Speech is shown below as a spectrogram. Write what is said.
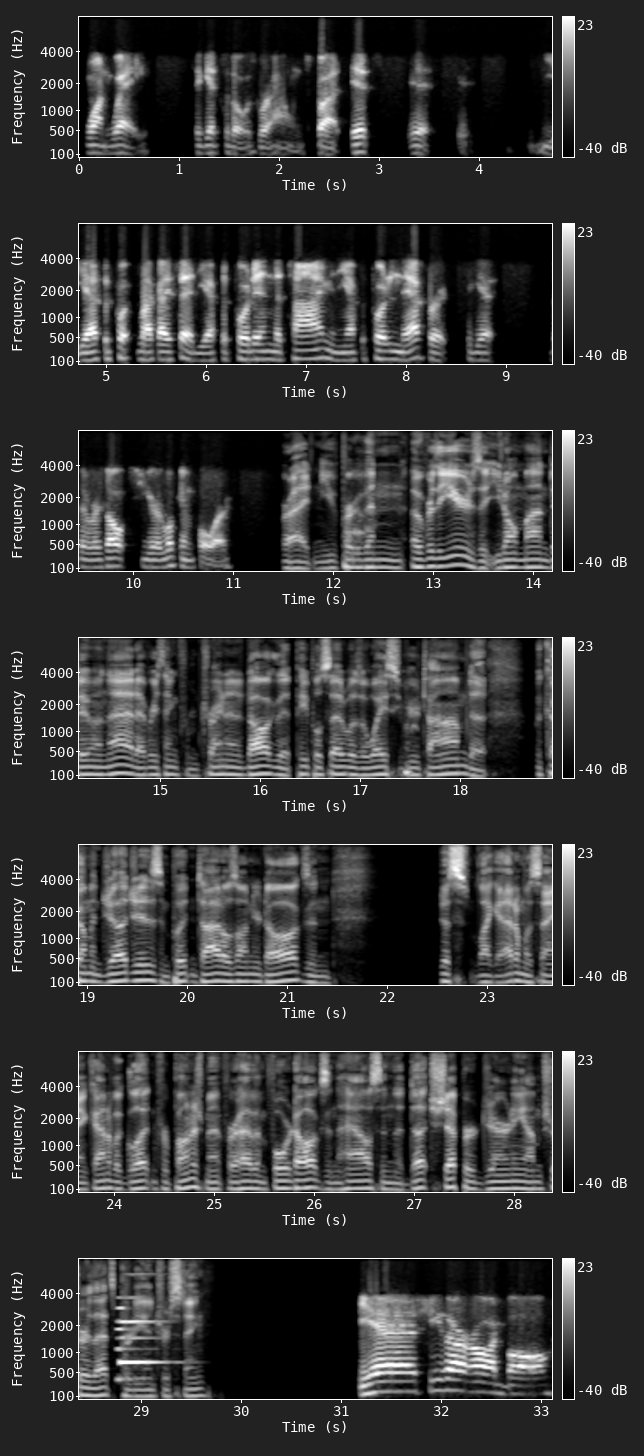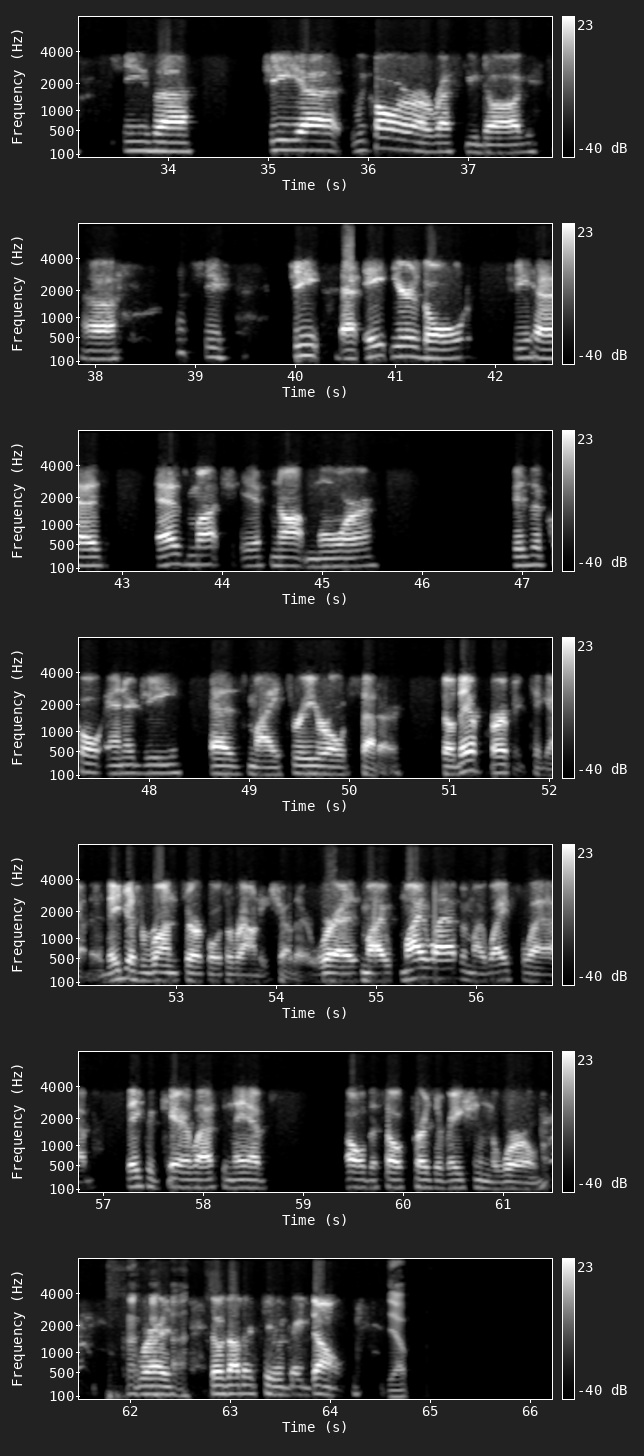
one way to get to those grounds. But it's it, it you have to put like I said, you have to put in the time and you have to put in the effort to get the results you're looking for. Right, and you've proven over the years that you don't mind doing that. Everything from training a dog that people said was a waste of your time to becoming judges and putting titles on your dogs and just like Adam was saying, kind of a glutton for punishment for having four dogs in the house and the Dutch Shepherd journey. I'm sure that's pretty interesting. Yeah, she's our oddball. She's uh she uh we call her our rescue dog. Uh she she at 8 years old, she has as much if not more physical energy as my 3-year-old setter. So they're perfect together. They just run circles around each other. Whereas my my lab and my wife's lab, they could care less and they have all the self preservation in the world. Whereas those other two, they don't. Yep.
